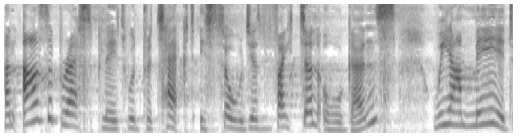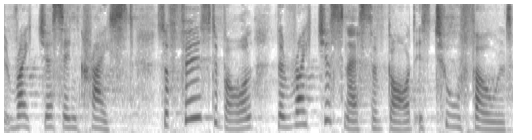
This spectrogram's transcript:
And as a breastplate would protect a soldier's vital organs, we are made righteous in Christ. So, first of all, the righteousness of God is twofold.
